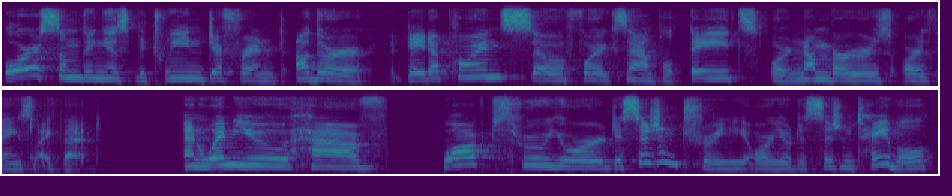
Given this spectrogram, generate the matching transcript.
Or something is between different other data points. So, for example, dates or numbers or things like that. And when you have walked through your decision tree or your decision table,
